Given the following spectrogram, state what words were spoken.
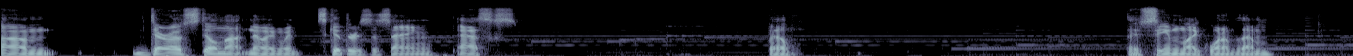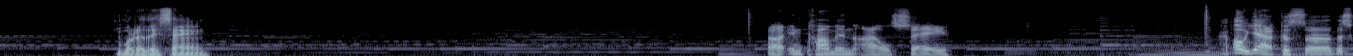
Um, Darius, still not knowing what Skithris is saying, asks, Well, they seem like one of them. What are they saying? Uh, in common, I'll say. Oh yeah, because uh, this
